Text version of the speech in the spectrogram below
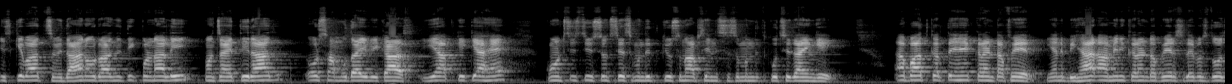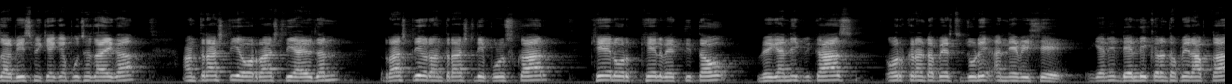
इसके बाद संविधान और राजनीतिक प्रणाली, पंचायती राज और सामुदायिक विकास, ये आपके क्या है? कॉन्स्टिट्यूशन से संबंधित क्वेश्चन आपसे इनसे संबंधित पूछे जाएँगे। अब बात करते हैं करंट अफेयर यानी बिहार आमीन करंट अफेयर सिलेबस 2020 में क्या क्या पूछा जाएगा? अंतर्राष्ट्रीय और राष्ट्रीय आयोजन, राष्ट्रीय और अंतर्राष्ट्रीय पुरस्कार, खेल और खेल व्यक्तित्व वैज्ञानिक विकास और करंट अफेयर से जुड़े अन्य विषय। यानी डेली करंट अफेयर आपका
